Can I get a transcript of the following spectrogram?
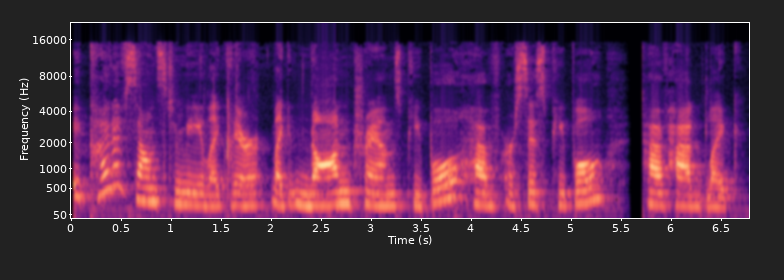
It kind of sounds to me like they're like non-trans people have or cis people have had like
